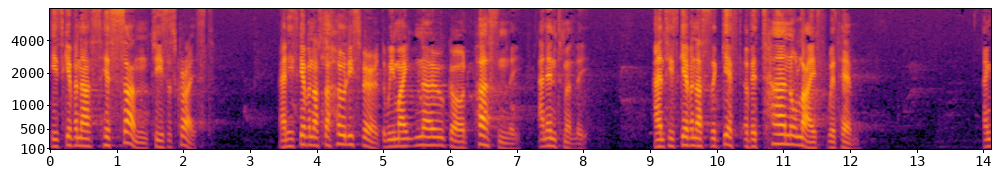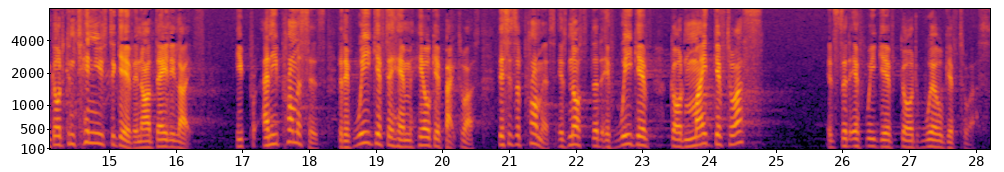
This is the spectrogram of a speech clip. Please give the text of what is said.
He's given us his Son, Jesus Christ. And he's given us the Holy Spirit that we might know God personally and intimately. And he's given us the gift of eternal life with him. And God continues to give in our daily life. He, and he promises that if we give to him, he'll give back to us. This is a promise. It's not that if we give, God might give to us. It's that if we give, God will give to us.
